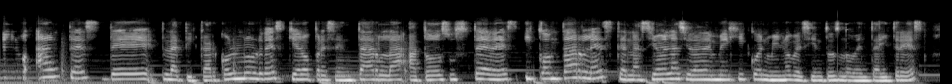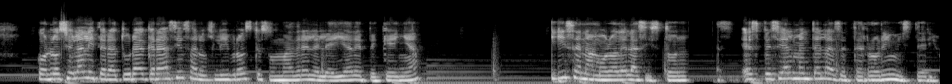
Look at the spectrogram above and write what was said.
Pero antes de platicar con Lourdes, quiero presentarla a todos ustedes y contarles que nació en la Ciudad de México en 1993. Conoció la literatura gracias a los libros que su madre le leía de pequeña y se enamoró de las historias, especialmente las de terror y misterio.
